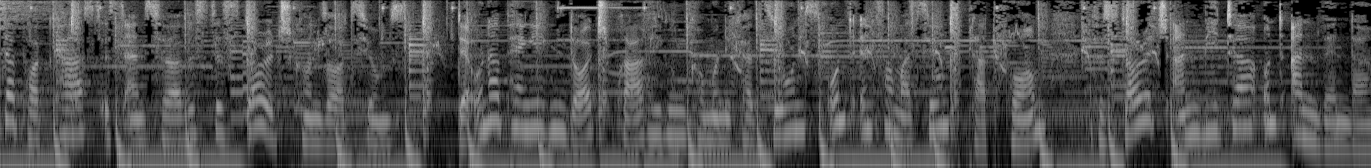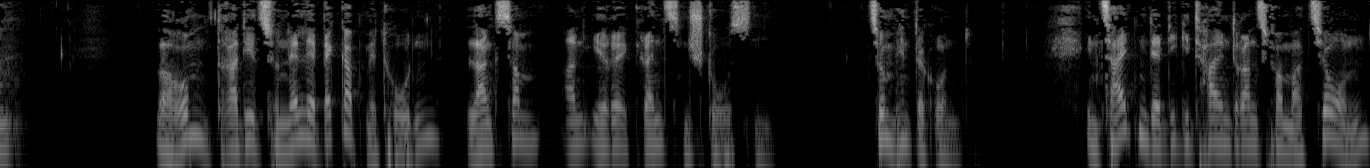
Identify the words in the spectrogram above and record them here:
Dieser Podcast ist ein Service des Storage Konsortiums, der unabhängigen deutschsprachigen Kommunikations- und Informationsplattform für Storage-Anbieter und Anwender. Warum traditionelle Backup-Methoden langsam an ihre Grenzen stoßen. Zum Hintergrund. In Zeiten der digitalen Transformation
